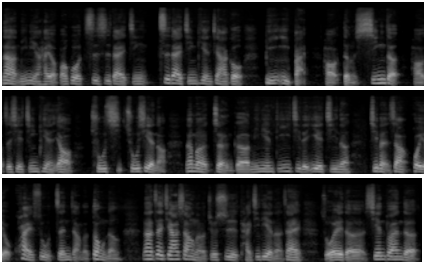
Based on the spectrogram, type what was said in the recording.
那明年还有包括次世代晶次代晶片架构 B 一百。好，等新的好这些晶片要出起出现了，那么整个明年第一季的业绩呢，基本上会有快速增长的动能。那再加上呢，就是台积电呢，在所谓的先端的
